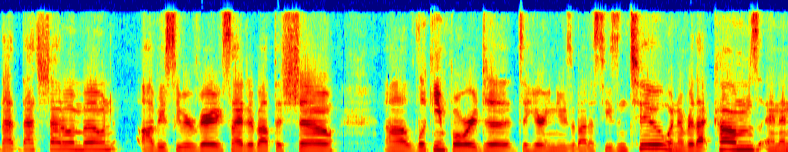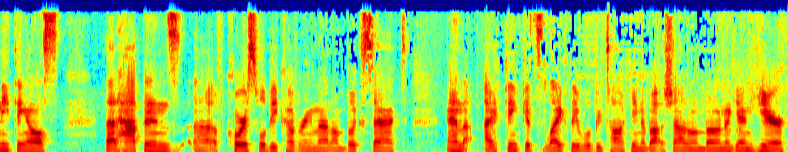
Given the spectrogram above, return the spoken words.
that that's Shadow and Bone. Obviously, we're very excited about this show. Uh, looking forward to, to hearing news about a season two whenever that comes and anything else that happens. Uh, of course, we'll be covering that on Bookstacked, and I think it's likely we'll be talking about Shadow and Bone again here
